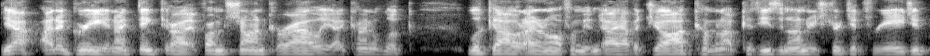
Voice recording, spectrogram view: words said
Yeah, I'd agree, and I think uh, if I'm Sean Kuraly, I kind of look look out. I don't know if I'm I have a job coming up because he's an unrestricted free agent.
